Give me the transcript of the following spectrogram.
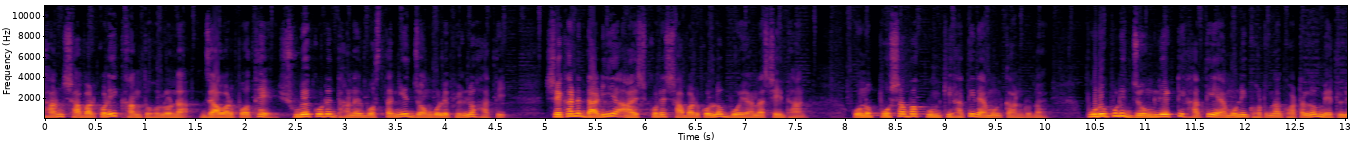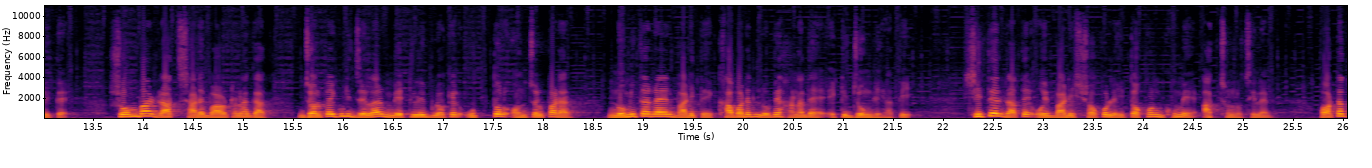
ধান সাবার করেই ক্ষান্ত হলো না। যাওয়ার পথে সুরে করে ধানের বস্তা নিয়ে জঙ্গলে ফিরল হাতি। সেখানে দাঁড়িয়ে আয়েস করে সাবার করল বয়ে আনা সেই ধান। কোনো পোষা বা কুনকি হাতির এমন কাণ্ড নয়। পুরোপুরি জঙ্গলি একটি হাতি এমনই ঘটনা ঘটালো মেটলিতে। সোমবার রাত সাড়ে বারোটা নাগাদ জলপাইগুড়ি জেলার মেটলি ব্লকের উত্তর অঞ্চলপাড়ার নমিতা রায়ের বাড়িতে খাবারের লোভে হানা দেয় একটি জঙ্গলি হাতি। শীতের রাতে ওই বাড়ির সকলেই তখন ঘুমে আচ্ছন্ন ছিলেন। হঠাৎ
